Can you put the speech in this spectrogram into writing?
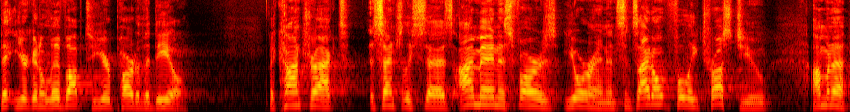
that you're going to live up to your part of the deal. The contract essentially says, I'm in as far as you're in. And since I don't fully trust you, I'm going to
